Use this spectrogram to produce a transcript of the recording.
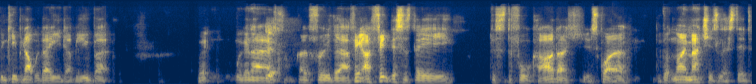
been keeping up with AEW, but we're, we're gonna Yeah. go through there. I think I think this is the this is the full card. I, it's quite a we've got nine matches listed.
